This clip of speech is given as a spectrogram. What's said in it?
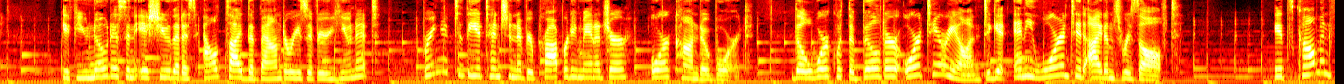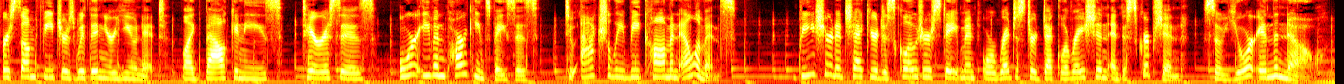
If you notice an issue that is outside the boundaries of your unit, bring it to the attention of your property manager or condo board. They'll work with the builder or Tarion to get any warranted items resolved. It's common for some features within your unit, like balconies, terraces, or even parking spaces, to actually be common elements. Be sure to check your disclosure statement or registered declaration and description so you're in the know.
